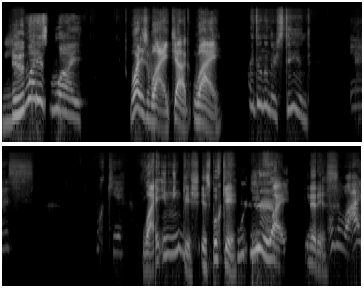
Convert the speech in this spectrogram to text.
nu. What is why? What is why, Thiago? Why? I don't understand. Is por quê? Why in English is por quê? Yeah. Why mineirês? Why?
